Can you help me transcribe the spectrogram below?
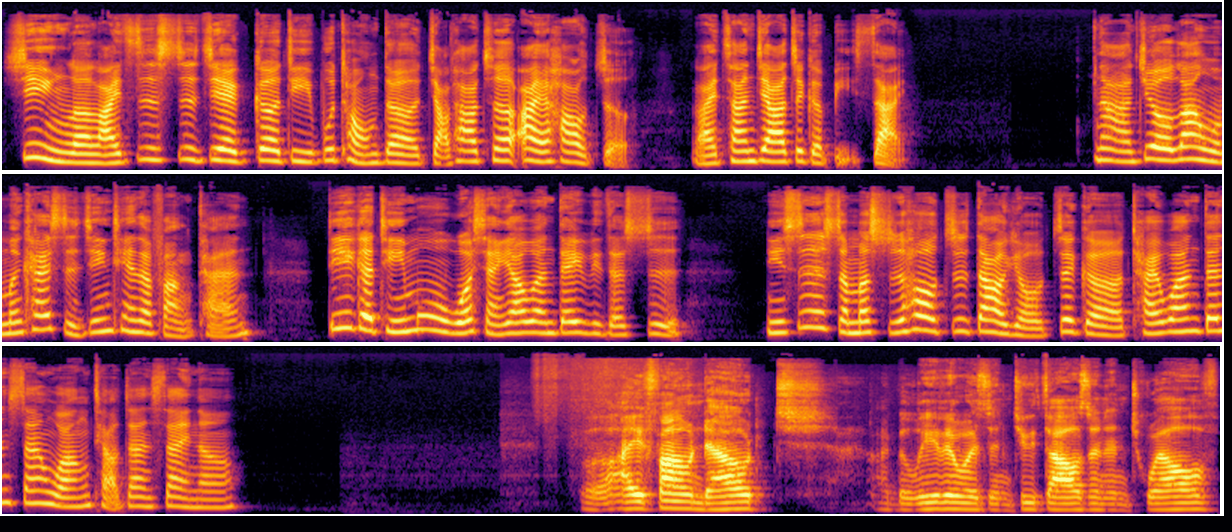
吸引了来自世界各地不同的脚踏车爱好者来参加这个比赛。那就让我们开始今天的访谈。第一个题目，我想要问 David 的是：你是什么时候知道有这个台湾登山王挑战赛呢？Well, I found out, I believe it was in 2012,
